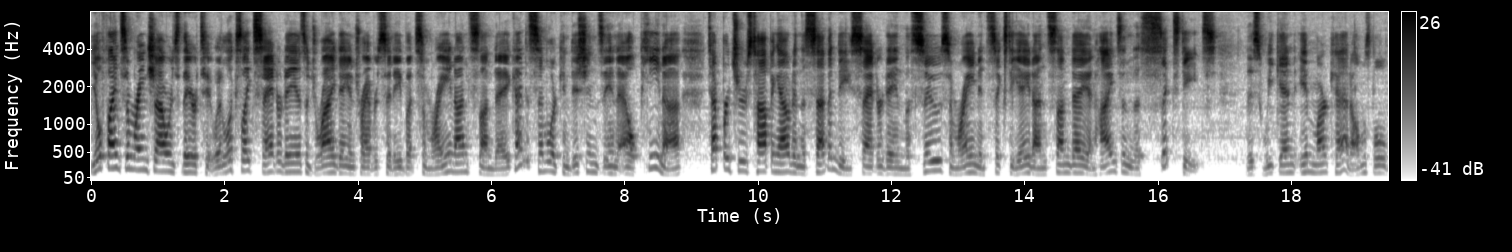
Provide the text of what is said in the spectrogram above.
you'll find some rain showers there too. It looks like Saturday is a dry dry day in Traverse City, but some rain on Sunday. Kind of similar conditions in Alpena. Temperatures topping out in the 70s Saturday in the Soo. Some rain in 68 on Sunday and highs in the 60s this weekend in Marquette. Almost a little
